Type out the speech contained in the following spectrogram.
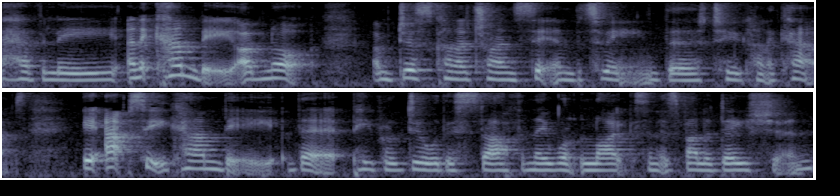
heavily and it can be. I'm not. I'm just kind of trying to sit in between the two kind of camps. It absolutely can be that people do all this stuff and they want likes and it's validation,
